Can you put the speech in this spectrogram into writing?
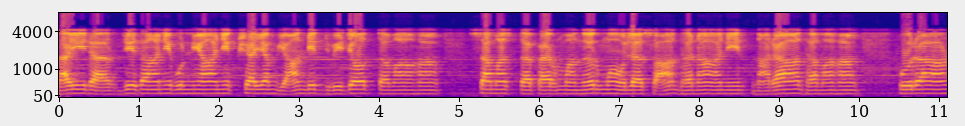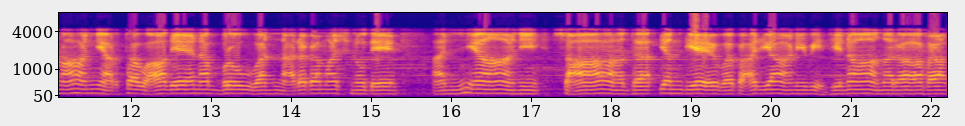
तैरर्जितानि पुण्यानि क्षयं यान्ति द्विजोत्तमाः समस्तकर्मनिर्मूलसाधनानि नराधमः पुराणान्यर्थवादेन ब्रुवन्नरकमश्नुते। अन्यानि साधयन्त्येव कार्याणि विधिना नराः।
